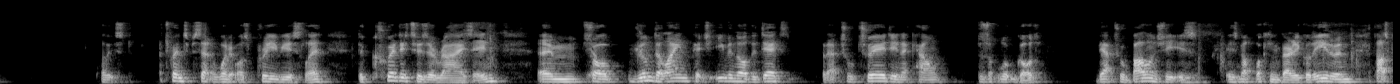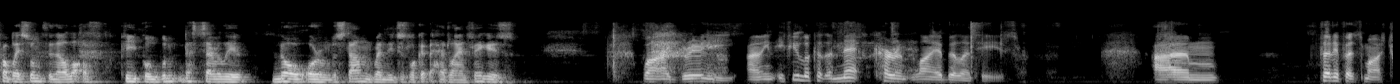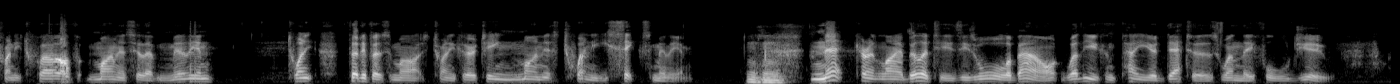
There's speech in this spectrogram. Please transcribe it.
well, it's 20% of what it was previously. The creditors are rising. Um, so the underlying pitch, even though the debt, the actual trading account doesn't look good, the actual balance sheet is is not looking very good either. And that's probably something that a lot of people wouldn't necessarily know or understand when they just look at the headline figures. Well, I agree. I mean, if you look at the net current liabilities, um, 31st March 2012 minus 11 million, 20, 31st March 2013 minus 26 million. Mm-hmm. Net current liabilities is all about whether you can pay your debtors when they fall due.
